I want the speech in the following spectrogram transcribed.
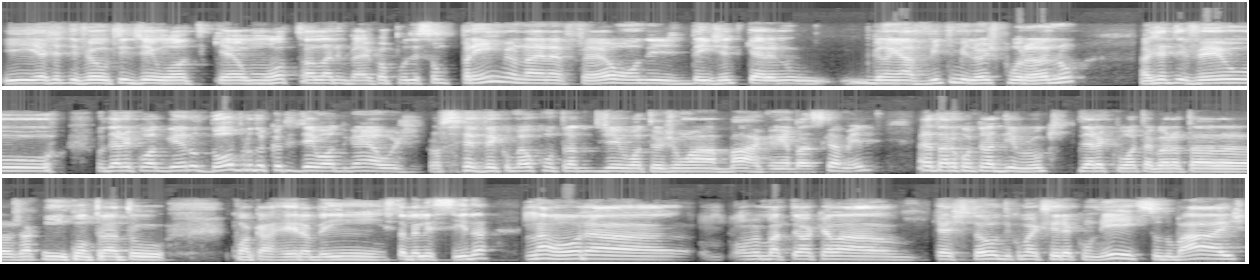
E a gente vê o TJ Watt, que é um outro linebacker, uma posição premium na NFL, onde tem gente querendo ganhar 20 milhões por ano. A gente vê o, o Derek Watt ganhando o dobro do que o TJ Watt ganha hoje. Pra você ver como é o contrato do TJ Watt hoje, uma barganha, basicamente. Tá no contrato de rookie. Derek Watt agora tá já com um contrato com a carreira bem estabelecida. Na hora, bateu aquela questão de como é que seria com o Knicks e tudo mais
